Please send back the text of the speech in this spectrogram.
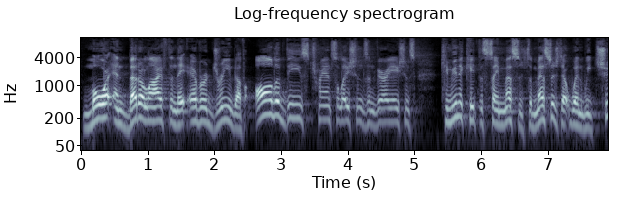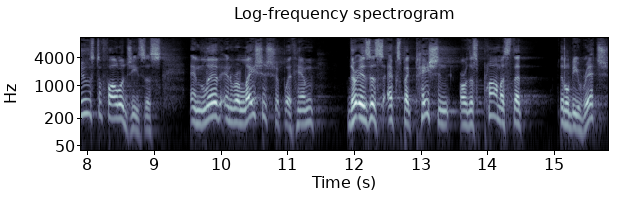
more and better life than they ever dreamed of. All of these translations and variations communicate the same message the message that when we choose to follow Jesus and live in relationship with Him, there is this expectation or this promise that it'll be rich,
